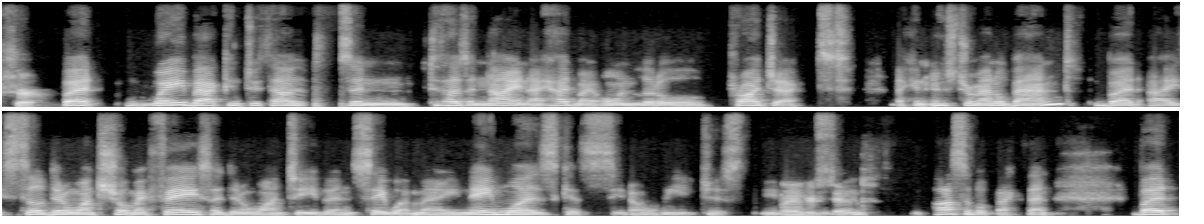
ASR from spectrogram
Sure. But way back in 2000, 2009, I had my own little project, like an instrumental band, but I still didn't want to show my face. I didn't want to even say what my name was because, you know, we just, you know, I understand. Possible back then. But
